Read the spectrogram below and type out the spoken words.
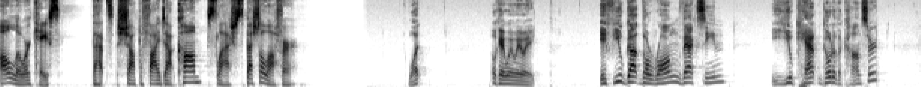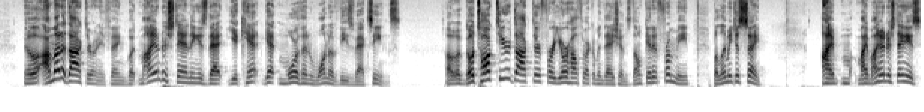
all lowercase. That's shopify.com slash special offer. What? Okay, wait, wait, wait. If you got the wrong vaccine, you can't go to the concert? Uh, I'm not a doctor or anything, but my understanding is that you can't get more than one of these vaccines. Uh, go talk to your doctor for your health recommendations. Don't get it from me. But let me just say, I my my understanding is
